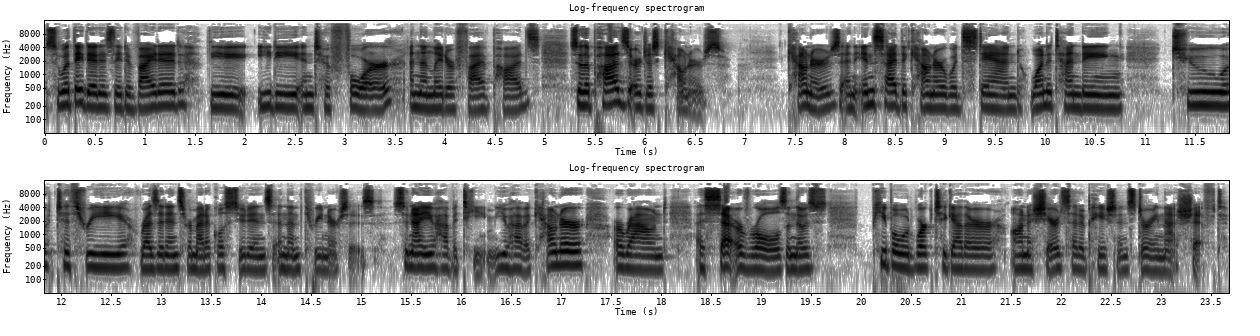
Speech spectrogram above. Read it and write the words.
So what they did is they divided the ED into four and then later five pods. So the pods are just counters. Counters and inside the counter would stand one attending, two to three residents or medical students and then three nurses. So now you have a team. You have a counter around a set of roles and those people would work together on a shared set of patients during that shift.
